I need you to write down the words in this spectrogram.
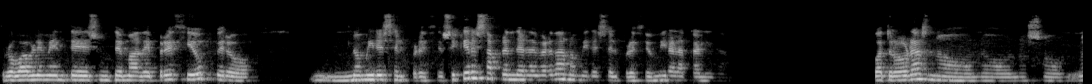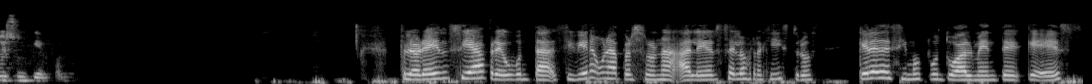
probablemente es un tema de precio, pero no mires el precio. Si quieres aprender de verdad, no mires el precio, mira la calidad. Cuatro horas no, no, no, son, no es un tiempo. Florencia pregunta, si viene una persona a leerse los registros, ¿Qué le decimos puntualmente que es?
